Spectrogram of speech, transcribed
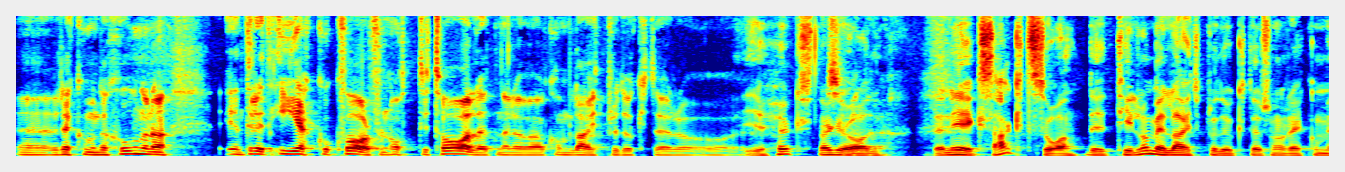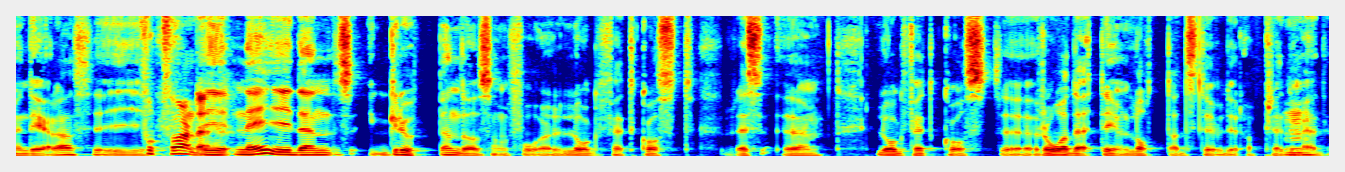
eh, rekommendationerna. Är inte det ett eko kvar från 80-talet när det var- kom lightprodukter? Och, och, I högsta grad. Den är exakt så. Det är till och med lightprodukter som rekommenderas. I, Fortfarande? i, nej, i den gruppen då som får lågfettkost. Eh, lågfettkostrådet. Det är ju en lottad studie av Predimed. Mm.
